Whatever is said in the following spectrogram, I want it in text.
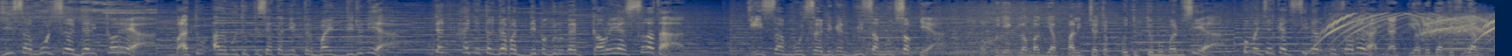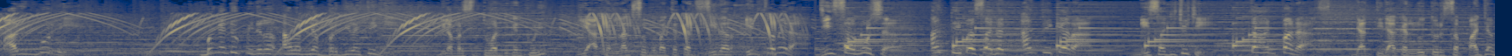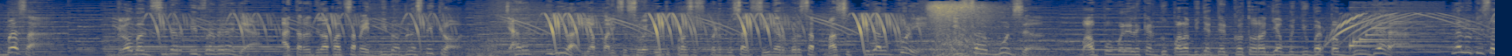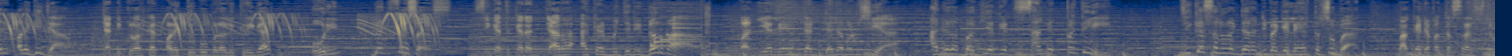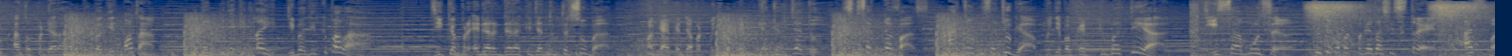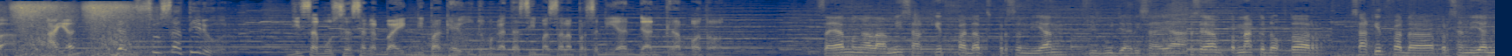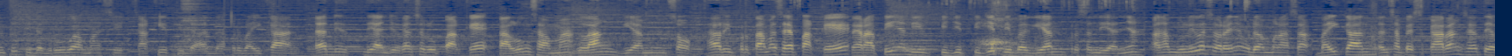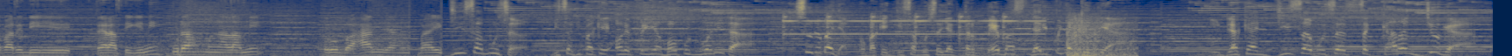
Jisa Mulsa dari Korea, batu alam untuk kesehatan yang terbaik di dunia dan hanya terdapat di pegunungan Korea Selatan. Jisa Mulsa dengan Wisa Mulsokya mempunyai gelombang yang paling cocok untuk tubuh manusia, memancarkan sinar inframerah dan ion negatif yang paling murni. Mengandung mineral alam yang bernilai tinggi, bila bersentuhan dengan kulit, ia akan langsung memancarkan sinar inframerah. Jisa Mulsa, anti basah dan anti karat, bisa dicuci, tahan panas, dan tidak akan luntur sepanjang basah. Gelombang sinar inframerahnya antara 8 sampai 15 mikron. Jarak inilah yang paling sesuai untuk proses penembusan sinar meresap masuk ke dalam kulit. Isa Munse mampu melelehkan gumpalan minyak dan kotoran yang menyumbat pembuluh darah. Lalu disaring oleh ginjal dan dikeluarkan oleh tubuh melalui keringat, urin, dan feses. Sehingga tekanan darah akan menjadi normal. Bagian leher dan dada manusia adalah bagian yang sangat penting jika saluran darah di bagian leher tersumbat, maka dapat terserang stroke atau pendarahan di bagian otak dan penyakit lain di bagian kepala. Jika peredaran darah ke jantung tersumbat, maka akan dapat menyebabkan gagal jantung, sesak nafas, atau bisa juga menyebabkan kematian. Jisa Muse juga dapat mengatasi stres, asma, ayan, dan susah tidur. Jisa Muse sangat baik dipakai untuk mengatasi masalah persendian dan kram otot saya mengalami sakit pada persendian ibu jari saya. Saya pernah ke dokter. Sakit pada persendian itu tidak berubah, masih sakit, tidak ada perbaikan. Saya di, dianjurkan suruh pakai kalung sama gelang Giamin Sok. Hari pertama saya pakai terapinya dipijit-pijit di bagian persendiannya. Alhamdulillah sorenya udah merasa baikan. Dan sampai sekarang saya tiap hari di terapi gini udah mengalami perubahan yang baik. Jisa bisa dipakai oleh pria maupun wanita sudah banyak memakai Jisa Musa yang terbebas dari penyakitnya. Gunakan Jisa Musa sekarang juga.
